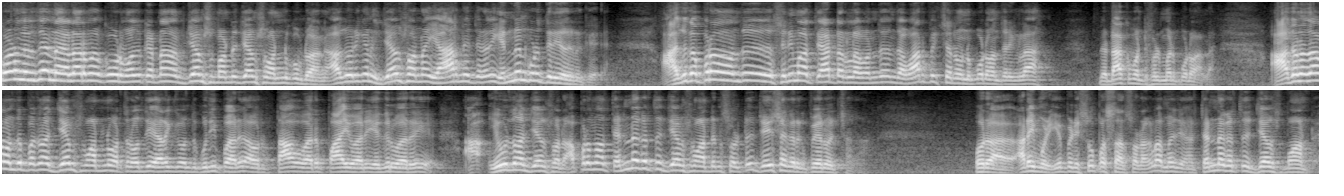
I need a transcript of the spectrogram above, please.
குழந்தை இருந்து என்ன எல்லாருமே கூப்பிடும்போது கேட்டால் ஜேம்ஸ் பாண்டு ஜேம்ஸ் ஒன்னு கூப்பிடுவாங்க. அது வரைக்கும் எனக்கு ஜேம்ஸ் பாண்ட்னா யாருன்னே தெரியாது. என்னன்னு கூட தெரியாது எனக்கு. அதுக்கப்புறம் வந்து சினிமா தியேட்டரில் வந்து இந்த வார் பிக்சர் ஒன்று போடுவான் தெரியுங்களா? இந்த டாக்குமெண்ட்ரி ஃபில்ம் மாதிரி போடுவாங்கல்ல. அதில் தான் வந்து பார்த்தீங்கன்னா ஜேம்ஸ் மார்டன் ஒருத்தர் வந்து இறங்கி வந்து குதிப்பார். அவர் தாவுவார் பாய்வார் எகிருவார். இவர் தான் ஜேம்ஸ் பாண்டு. அப்புறம் தான் தென்னகத்து ஜேம்ஸ் பாண்டுன்னு சொல்லிட்டு ஜெய்சங்கருக்கு பேர் வச்சாங்க. ஒரு அடைமொழி. எப்படி சூப்பர் ஸ்டார் சொல்கிறாங்களோ தென்னகத்து ஜேம்ஸ் பாண்டு.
